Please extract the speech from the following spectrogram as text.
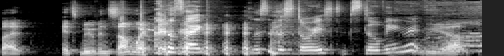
but it's moving somewhere. I was like, listen, the story's still being written. Yeah.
